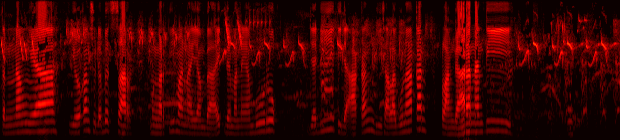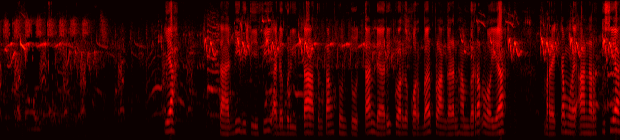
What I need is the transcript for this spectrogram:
Tenang ya, Tio kan sudah besar, mengerti mana yang baik dan mana yang buruk. Jadi tidak akan disalahgunakan pelanggaran nanti. Ya, tadi di TV ada berita tentang tuntutan dari keluarga korban pelanggaran HAM berat loh ya. Mereka mulai anarkis ya.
